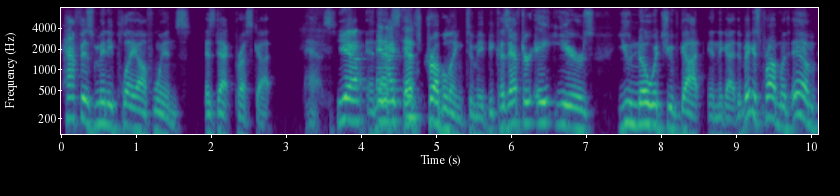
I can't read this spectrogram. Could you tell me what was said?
half as many playoff wins as Dak Prescott has. Yeah, and that's, and I think, that's troubling to me because after eight years you know what you've got in the guy. The biggest problem with him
